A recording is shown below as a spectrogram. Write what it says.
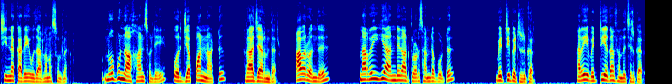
சின்ன கதையை உதாரணமாக சொல்கிறேன் நொபுநாகான்னு சொல்லி ஒரு ஜப்பான் நாட்டு ராஜா இருந்தார். அவர் வந்து நிறைய அண்டை நாட்களோட சண்டை போட்டு வெற்றி பெற்றிருக்கார். நிறைய வெற்றியை தான் சந்திச்சிருக்கார்.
